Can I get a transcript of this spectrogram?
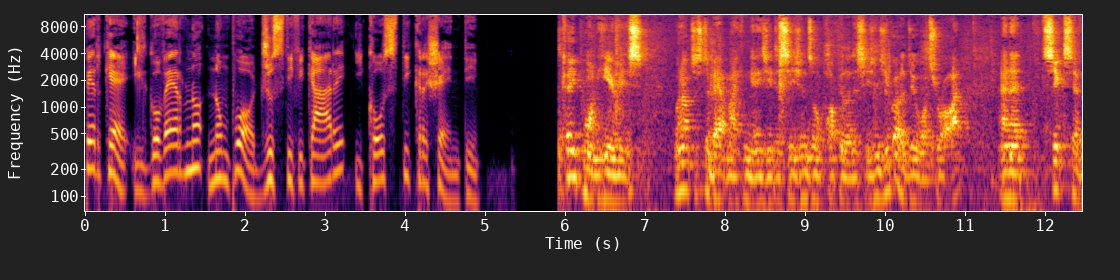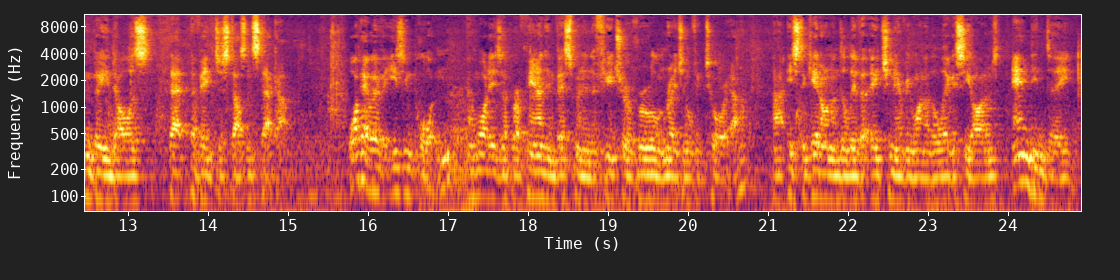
perché il governo non può giustificare i costi crescenti. The key point here is we're not just about making easy decisions or popular decisions. You've got to do what's right. And at six, seven billion dollars, that event just doesn't stack up. What, however, is important and what is a profound investment in the future of rural and regional Victoria uh, is to get on and deliver each and every one of the legacy items and indeed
